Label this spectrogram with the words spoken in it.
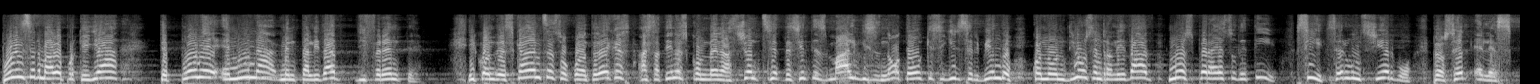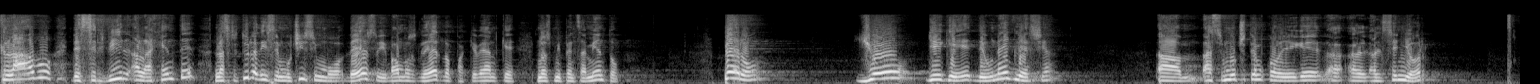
Puede ser malo porque ya te pone en una mentalidad diferente. Y cuando descansas o cuando te dejas, hasta tienes condenación, te sientes mal y dices, no, tengo que seguir sirviendo. Cuando Dios en realidad no espera eso de ti. Sí, ser un siervo, pero ser el esclavo de servir a la gente. La escritura dice muchísimo de eso y vamos a leerlo para que vean que no es mi pensamiento. Pero yo llegué de una iglesia, hace mucho tiempo cuando llegué al Señor,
